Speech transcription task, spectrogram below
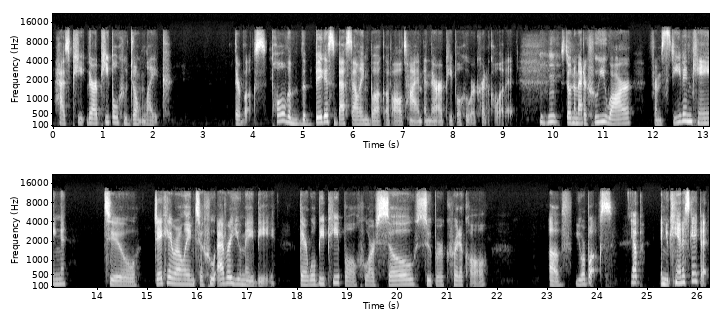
has pe- there are people who don't like their books. Pull the the biggest best-selling book of all time and there are people who are critical of it. Mm-hmm. So, no matter who you are, from Stephen King to J.K. Rowling to whoever you may be, there will be people who are so super critical of your books. Yep. And you can't escape it.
